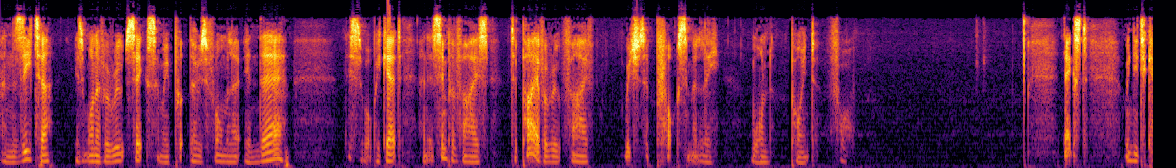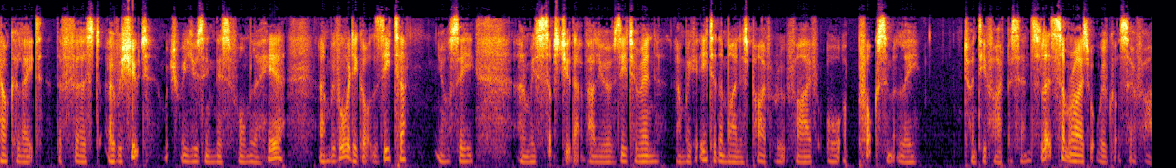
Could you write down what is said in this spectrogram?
and zeta is 1 over root 6, and we put those formula in there, this is what we get, and it simplifies to pi over root 5, which is approximately 1.4. Next, we need to calculate the first overshoot, which we're using this formula here, and we've already got zeta, you'll see, and we substitute that value of zeta in, and we get e to the minus pi over root 5, or approximately 25%. So let's summarize what we've got so far.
